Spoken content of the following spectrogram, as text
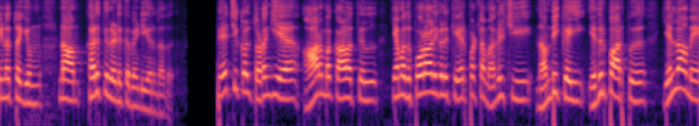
ஈனத்தையும் நாம் கருத்தில் எடுக்க வேண்டியிருந்தது. பேச்சுக்கள் தொடங்கிய ஆரம்ப காலத்தில் எமது போராளிகளுக்கு ஏற்பட்ட மகிழ்ச்சி நம்பிக்கை எதிர்பார்ப்பு எல்லாமே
